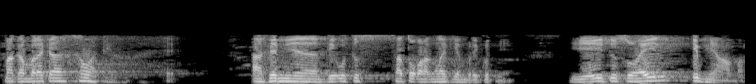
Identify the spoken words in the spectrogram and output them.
Maka mereka khawatir. Akhirnya diutus satu orang lagi yang berikutnya. Yaitu Suhail ibn Amr.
